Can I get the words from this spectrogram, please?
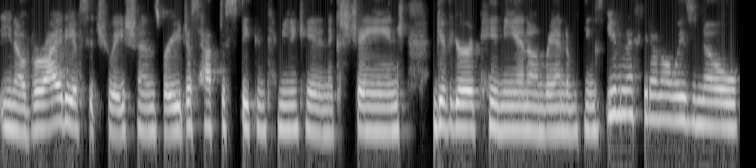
you know variety of situations where you just have to speak and communicate and exchange give your opinion on random things even if you don't always know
